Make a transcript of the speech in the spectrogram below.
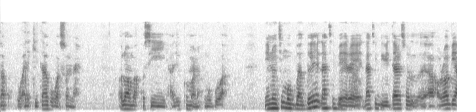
tako al-kitabu wa sunnah ọlọ́run bá kó ṣe àlékún ìmọ̀nà fún gbogbo wa. Nínú tí mo gbàgbé láti bẹ̀rẹ̀ láti ibi darsul rabi'a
